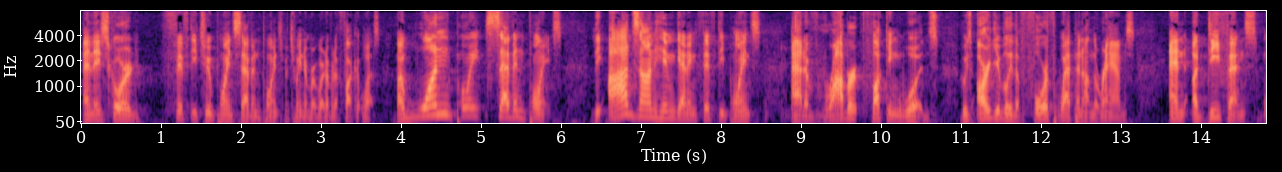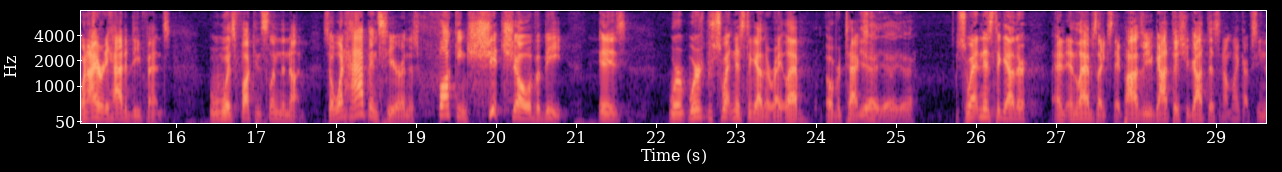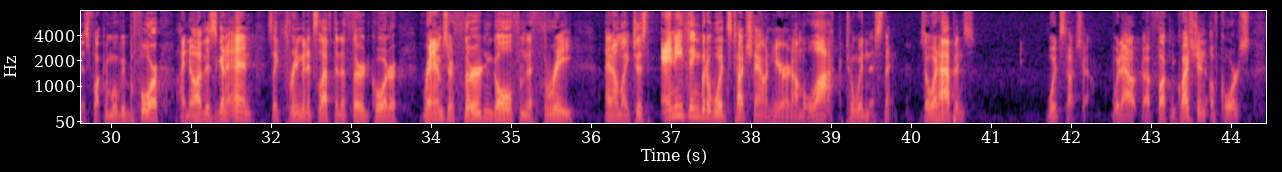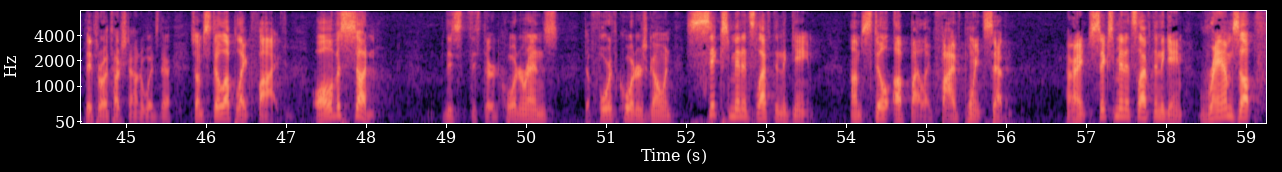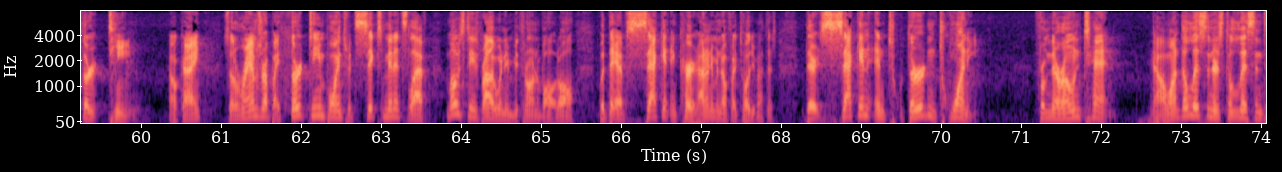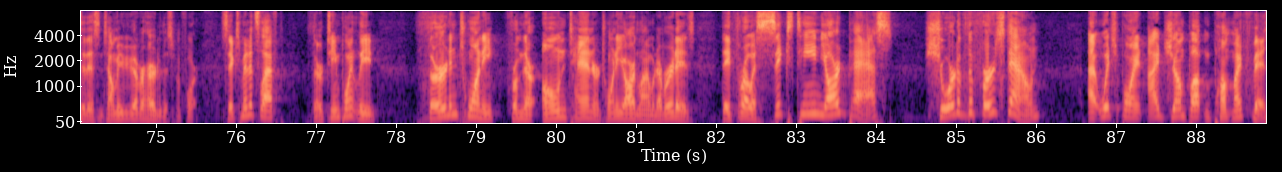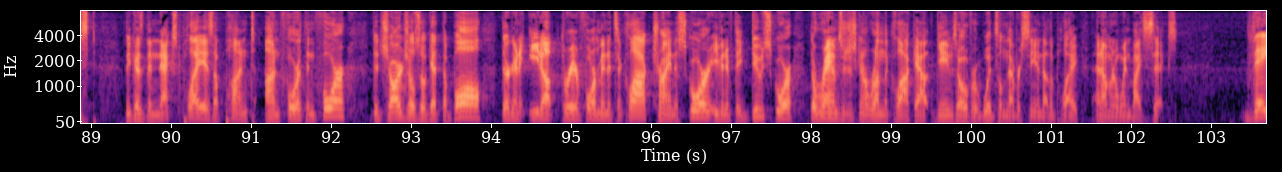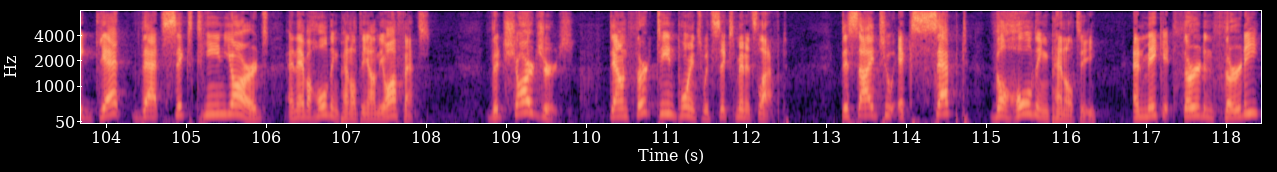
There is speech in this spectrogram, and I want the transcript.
And they scored 52.7 points between them or whatever the fuck it was. By 1.7 points. The odds on him getting 50 points out of Robert fucking Woods, who's arguably the fourth weapon on the Rams, and a defense, when I already had a defense, was fucking slim to none. So what happens here in this fucking shit show of a beat is we're we're sweating this together, right, Lab? Over text Yeah, yeah, yeah. sweating this together. And, and Lab's like, stay positive. You got this. You got this. And I'm like, I've seen this fucking movie before. I know how this is going to end. It's like three minutes left in the third quarter. Rams are third and goal from the three. And I'm like, just anything but a Woods touchdown here, and I'm locked to win this thing. So what happens? Woods touchdown. Without a fucking question, of course, they throw a touchdown to Woods there. So I'm still up like five. All of a sudden, this, this third quarter ends. The fourth quarter's going. Six minutes left in the game. I'm still up by like 5.7. All right. Six minutes left in the game. Rams up 13. Okay. So the Rams are up by 13 points with six minutes left. Most teams probably wouldn't even be throwing the ball at all. But they have second and Kurt. I don't even know if I told you about this. They're second and tw- third and 20 from their own 10. Now, I want the listeners to listen to this and tell me if you've ever heard of this before. Six minutes left, 13 point lead, third and 20 from their own 10 or 20 yard line, whatever it is. They throw a 16 yard pass short of the first down, at which point I jump up and pump my fist because the next play is a punt on fourth and four. The Chargers will get the ball. They're going to eat up three or four minutes of clock trying to score. Even if they do score, the Rams are just going to run the clock out. Game's over. Woods will never see another play, and I'm going to win by six. They get that 16 yards, and they have a holding penalty on the offense. The Chargers, down 13 points with six minutes left, decide to accept the holding penalty and make it third and 30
